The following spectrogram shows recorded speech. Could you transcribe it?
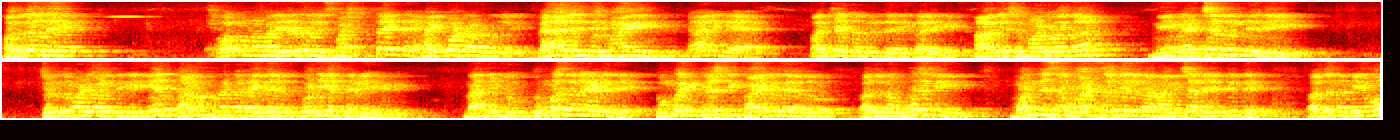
ಅದರಲ್ಲಿ ನಂಬರ್ ಎರಡರಲ್ಲಿ ಸ್ಪಷ್ಟ ಇದೆ high court order ball in the mind ಯಾರಿಗೆ? ಪಂಚಾಯತ್ ಅಭಿವೃದ್ಧಿ ಅಧಿಕಾರಿಗೆ. ಆದೇಶ ಮಾಡುವಾಗ ನೀವು ಎಚ್ಚರದಲ್ಲಿರಿ ಚಂದ್ರಮಾಡಿ ಮಡಿವಾಳತಿಗೆ ಏನ್ ಕಾನೂನು ಪ್ರಕಾರ ಇದೆ ಕೊಡಿ ಅಂತ ಹೇಳಿ ಹೇಳಿ. ನಾನು ನಿಮ್ಗೆ ತುಂಬಾ ಸಲ ಹೇಳಿದೆ, ತುಂಬಾ ಇಂಟ್ರೆಸ್ಟಿಂಗ್ ಫೈಲ್ ಇದೆ ಅದು. ಅದನ್ನ ಓದಿ, ಮೊನ್ನೆ ಸಹ ವಾಟ್ಸ್ಆಪ್ ಅಲ್ಲಿ ನಾನು ವಿಚಾರ ಎತ್ತಿದ್ದೆ. ಅದನ್ನ ನೀವು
